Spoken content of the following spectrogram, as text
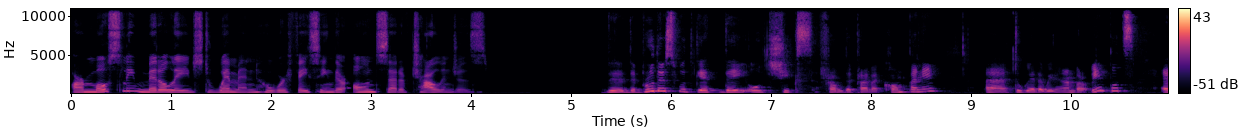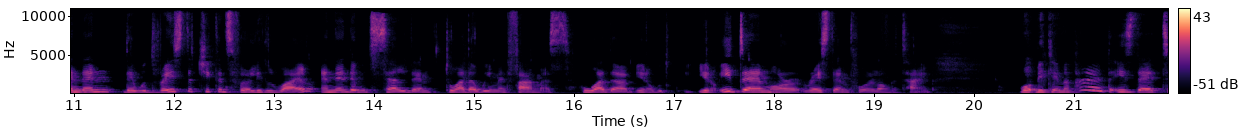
are mostly middle aged women who were facing their own set of challenges. The, the brooders would get day old chicks from the private company uh, together with a number of inputs, and then they would raise the chickens for a little while, and then they would sell them to other women farmers who other you know would you know eat them or raise them for a longer time. What became apparent is that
